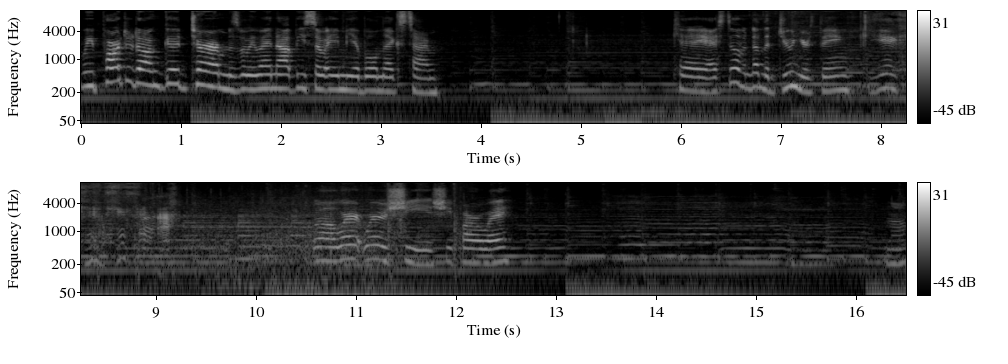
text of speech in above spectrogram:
We parted on good terms, but we might not be so amiable next time. Okay, I still haven't done the junior thing. well, where where is she? Is she far away? No.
